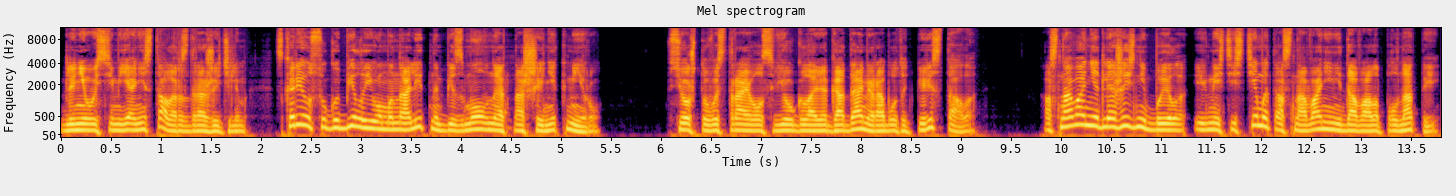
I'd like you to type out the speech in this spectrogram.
Для него семья не стала раздражителем, скорее усугубила его монолитно-безмолвное отношение к миру. Все, что выстраивалось в его голове годами, работать перестало. Основание для жизни было, и вместе с тем это основание не давало полноты.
